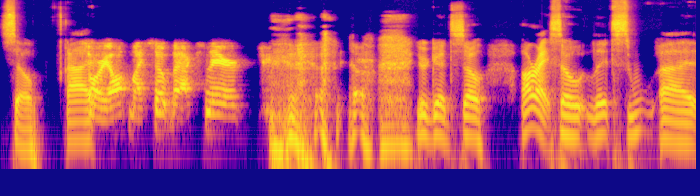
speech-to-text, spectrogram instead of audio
so I Sorry, off my soapbox there. no, you're good. So all right, so let's uh,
